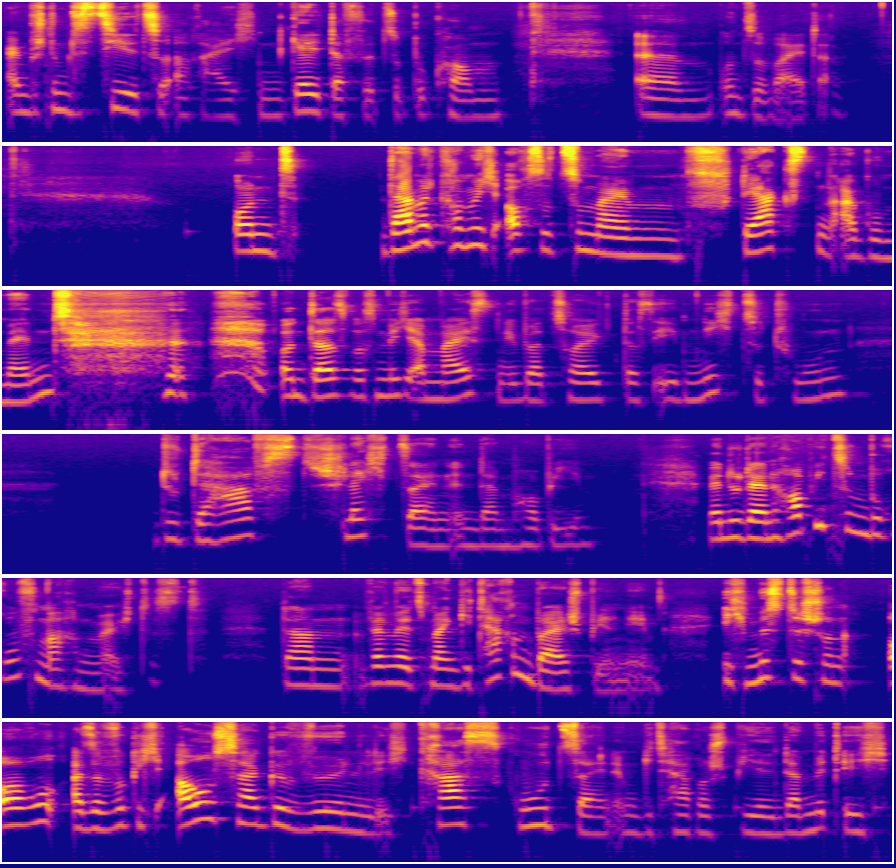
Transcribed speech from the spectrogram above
ein bestimmtes Ziel zu erreichen, Geld dafür zu bekommen ähm, und so weiter. Und damit komme ich auch so zu meinem stärksten Argument und das, was mich am meisten überzeugt, das eben nicht zu tun. Du darfst schlecht sein in deinem Hobby. Wenn du dein Hobby zum Beruf machen möchtest, dann, wenn wir jetzt mein Gitarrenbeispiel nehmen, ich müsste schon also wirklich außergewöhnlich krass gut sein im Gitarrespielen, damit ich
